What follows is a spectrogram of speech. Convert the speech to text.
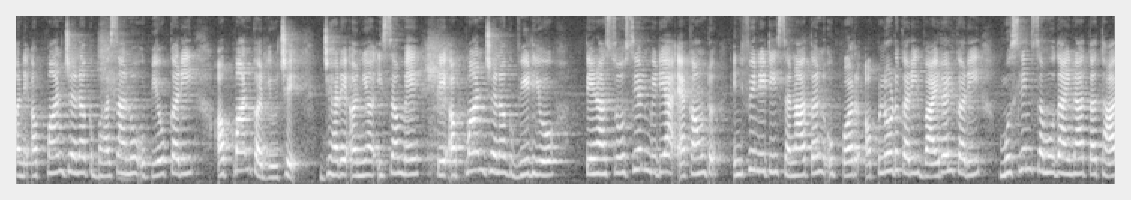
અને અપમાનજનક ભાષાનો ઉપયોગ કરી અપમાન કર્યું છે. જ્યારે અન્ય ઈસમે તે અપમાનજનક વીડિયો તેના સોશિયલ મીડિયા એકાઉન્ટ ઇન્ફિનિટી સનાતન ઉપર અપલોડ કરી વાયરલ કરી મુસ્લિમ સમુદાયના તથા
